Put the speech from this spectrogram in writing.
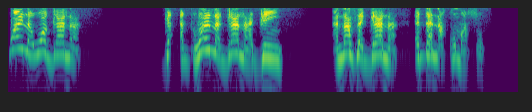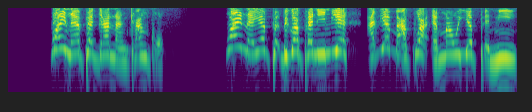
why na wɔ ghana why na ghana adwen anaasɛ ghana ɛda n'akoma so? Why na ɛpɛ ghana nkankɔ why na ɛyɛ pɛ because paninnie adeɛ baako a ɛma wo yɛ panin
